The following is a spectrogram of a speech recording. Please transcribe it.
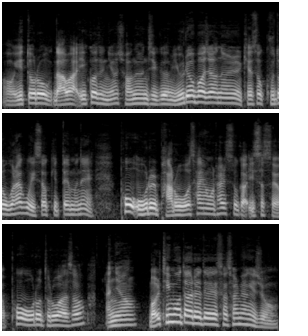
어, 있도록 나와 있거든요. 저는 지금 유료 버전을 계속 구독을 하고 있었기 때문에 4.5를 바로 사용을 할 수가 있었어요. 4.5로 들어와서 안녕. 멀티모달에 대해서 설명해 줘.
